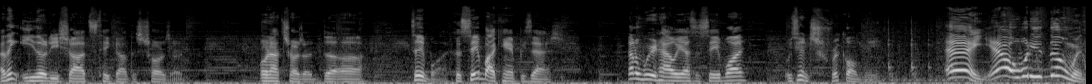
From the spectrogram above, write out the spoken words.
I think either of these shots take out this Charizard. Or not Charizard, the uh, Sableye. Because Sableye can't be Sash. If Kind of weird how he has a Sableye. Oh, he's gonna trick on me. Hey, yo, what are you doing?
